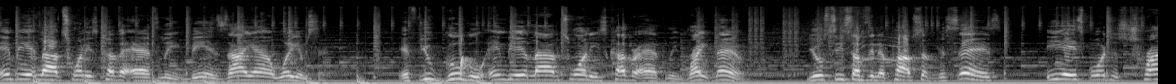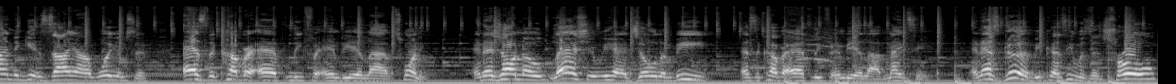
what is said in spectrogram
NBA Live 20's cover athlete being Zion Williamson. If you Google NBA Live 20's cover athlete right now, you'll see something that pops up that says EA Sports is trying to get Zion Williamson as the cover athlete for NBA Live 20. And as y'all know, last year we had Joel Embiid as the cover athlete for NBA Live 19. And that's good because he was a troll.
